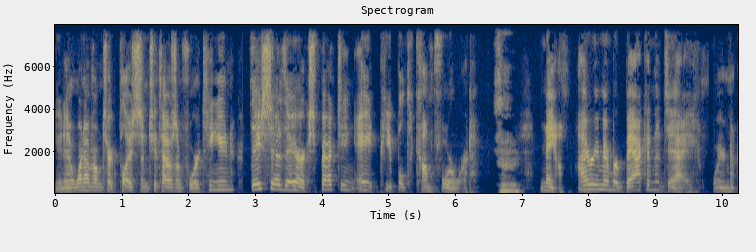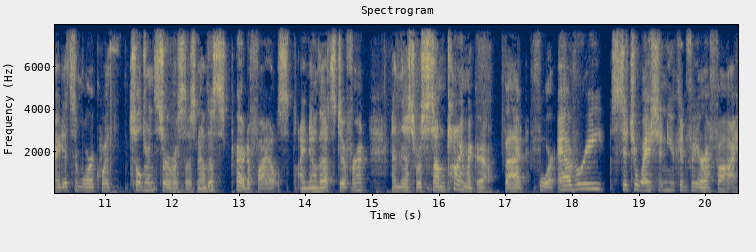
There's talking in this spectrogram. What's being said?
You know, one of them took place in 2014. They said they are expecting eight people to come forward. Hmm. Now, I remember back in the day when I did some work with children's services. Now, this is pedophiles. I know that's different, and this was some time ago. But for every situation you could verify,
